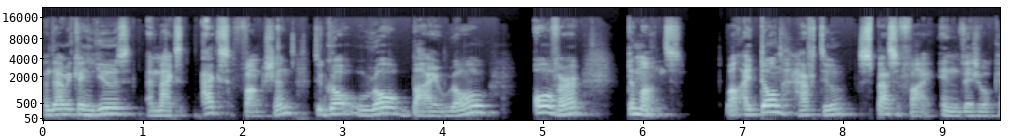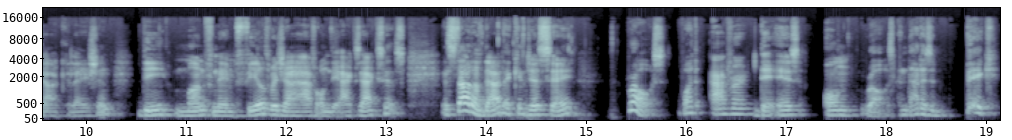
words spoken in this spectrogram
and then we can use a maxx function to go row by row over the months. Well, I don't have to specify in visual calculation the month name field, which I have on the x-axis. Instead of that, I can just say rows, whatever there is on rows. And that is a big,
